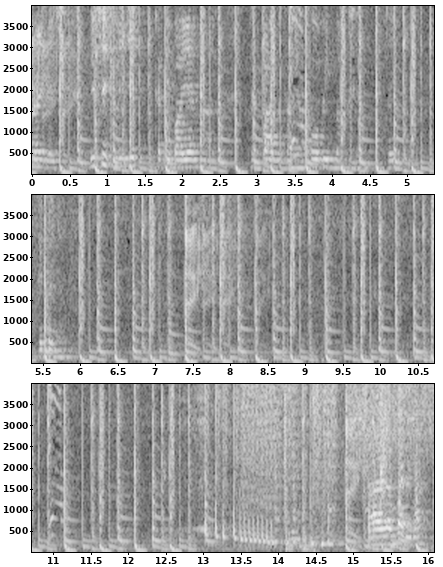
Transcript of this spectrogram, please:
Alright guys, this is legit katibayan na nagpaano tayo ng COVID vaccine. Okay? Kita nyo. Pahalam ba, di ba?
